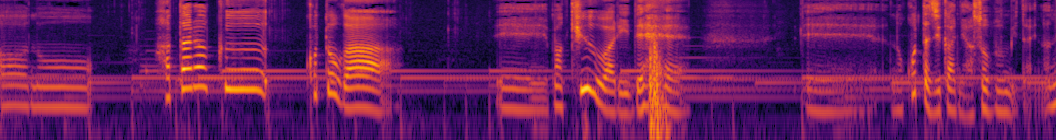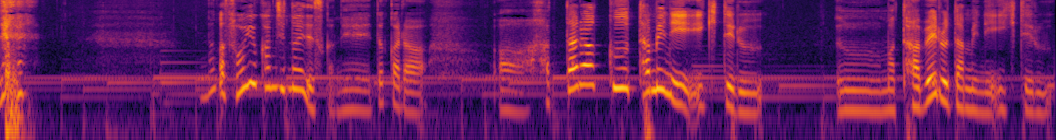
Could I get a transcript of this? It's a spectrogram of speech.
あの働くことが、えー、まあ、9割で、えー、残った時間に遊ぶみたいなね。なんかそういう感じないですかね。だからあ働くために生きてるうん、まあ、食べるために生きてる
